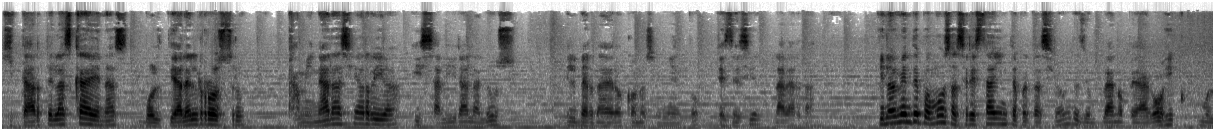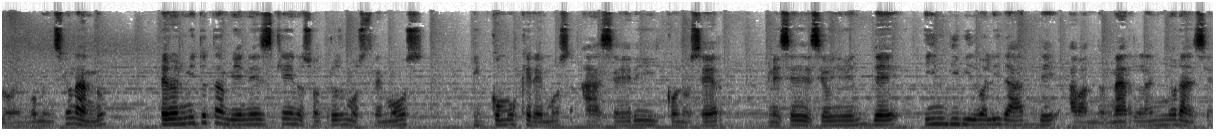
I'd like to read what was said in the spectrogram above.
quitarte las cadenas, voltear el rostro, caminar hacia arriba y salir a la luz, el verdadero conocimiento, es decir, la verdad. Finalmente podemos hacer esta interpretación desde un plano pedagógico, como lo vengo mencionando, pero el mito también es que nosotros mostremos en cómo queremos hacer y conocer en ese deseo de individualidad, de abandonar la ignorancia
